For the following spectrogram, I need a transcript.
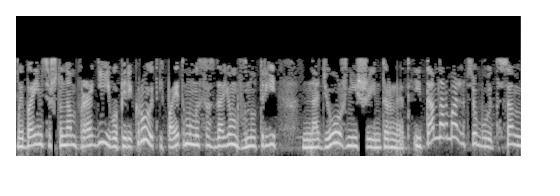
мы боимся, что нам враги его перекроют, и поэтому мы создаем внутри надежнейший интернет. И там нормально все будет. Сам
